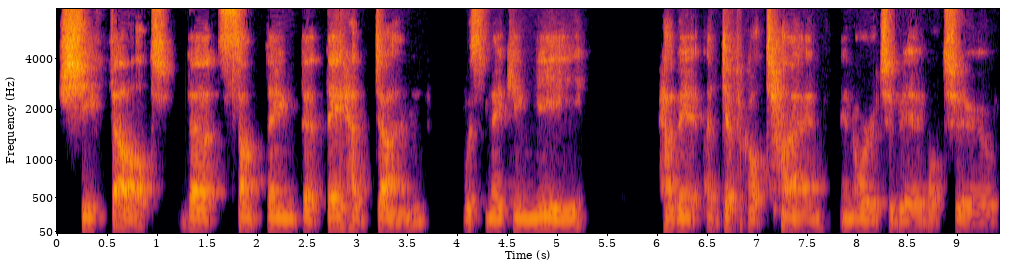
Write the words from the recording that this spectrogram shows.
she felt that something that they had done was making me having a difficult time in order to be able to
